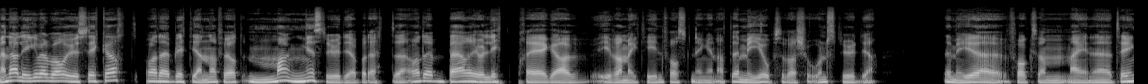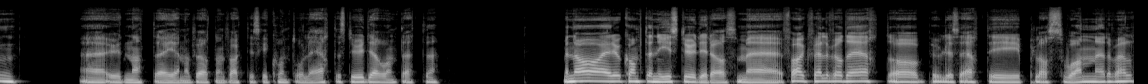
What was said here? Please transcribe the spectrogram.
Men det har likevel vært usikkert, og det er blitt gjennomført mange studier på dette, og det bærer jo litt preg av ivermektinforskningen, at det er mye observasjonsstudier. Det er mye folk som mener ting, uh, uten at det er gjennomført noen faktiske kontrollerte studier rundt dette. Men nå er det jo kommet en ny studie da, som er fagfellevurdert og publisert i Plus One, er det vel?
